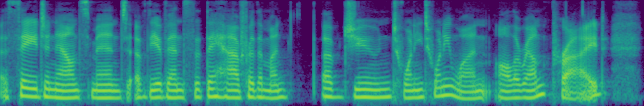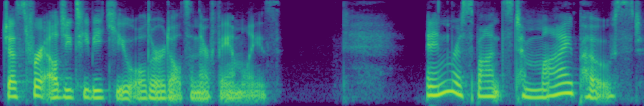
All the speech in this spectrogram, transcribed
a SAGE announcement of the events that they have for the month of June 2021, all around Pride, just for LGBTQ older adults and their families. In response to my post,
